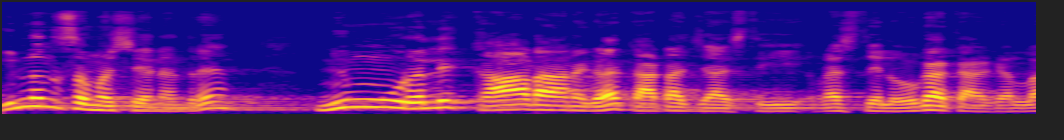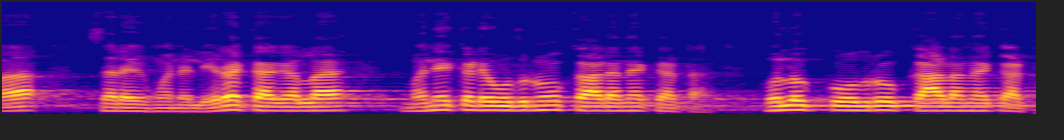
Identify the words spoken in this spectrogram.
ಇನ್ನೊಂದು ಸಮಸ್ಯೆ ಏನಂದರೆ, ನಿಮ್ಮೂರಲ್ಲಿ ಕಾಡಾನೆಗಳ ಕಾಟ ಜಾಸ್ತಿ. ರಸ್ತೆಯಲ್ಲಿ ಹೋಗೋಕ್ಕಾಗಲ್ಲ, ಸರಿಯಾಗಿ ಮನೇಲಿ ಇರೋಕ್ಕಾಗಲ್ಲ. ಮನೆ ಕಡೆ ಹೋದ್ರೂ ಕಾಡಾನೆ ಕಾಟ. ಹೊಲಕ್ಕೆ ಹೋದರೂ ಕಾಡಾನೆ ಕಾಟ.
